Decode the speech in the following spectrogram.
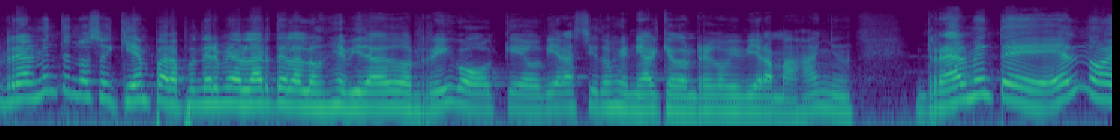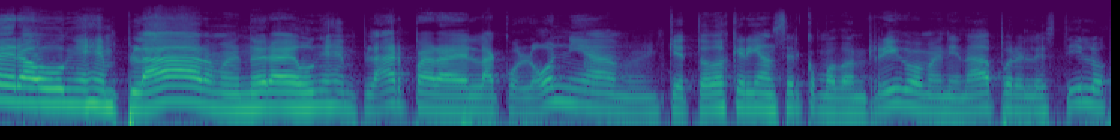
realmente no soy quien para ponerme a hablar de la longevidad de Don Rigo o que hubiera sido genial que Don Rigo viviera más años. Realmente él no era un ejemplar, no era un ejemplar para la colonia, man, que todos querían ser como Don Rigo, ni nada por el estilo.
